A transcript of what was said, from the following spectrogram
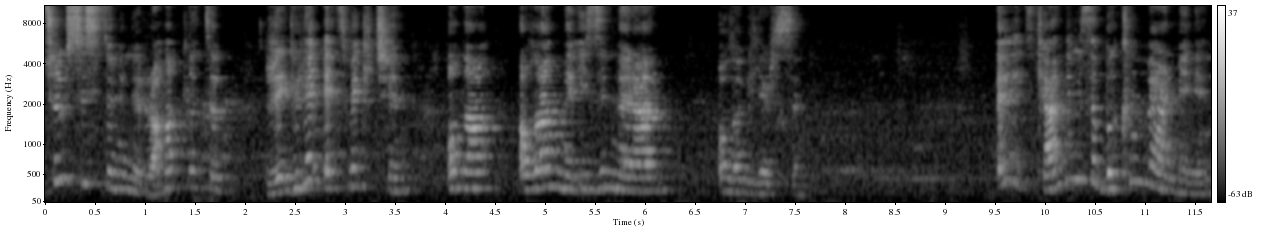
tüm sistemini rahatlatıp regüle etmek için ona alan ve izin veren olabilirsin. Evet, kendimize bakım vermenin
